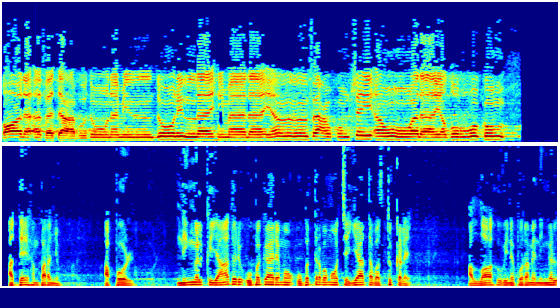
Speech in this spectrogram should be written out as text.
قال أفتعبدون من دون الله ما لا ينفعكم شيئا ولا يضركم അദ്ദേഹം പറഞ്ഞു അപ്പോൾ നിങ്ങൾക്ക് യാതൊരു ഉപകാരമോ ഉപദ്രവമോ ചെയ്യാത്ത വസ്തുക്കളെ അള്ളാഹുവിന് പുറമെ നിങ്ങൾ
